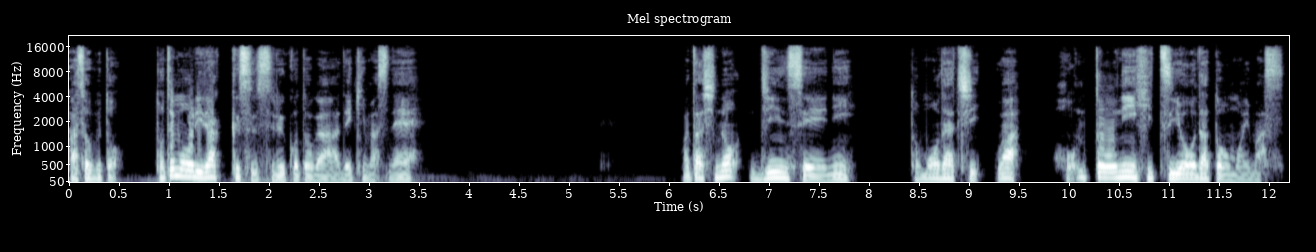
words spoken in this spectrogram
遊ぶととてもリラックスすることができますね。私の人生に友達は本当に必要だと思います。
